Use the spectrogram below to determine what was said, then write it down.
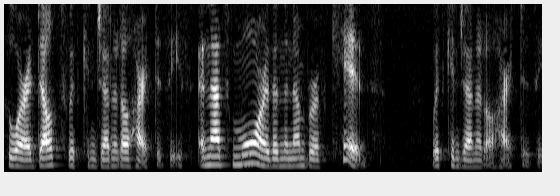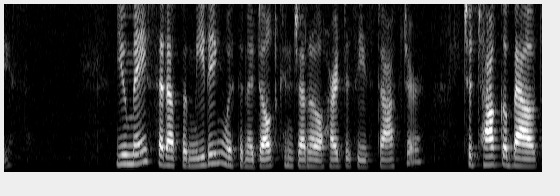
who are adults with congenital heart disease, and that's more than the number of kids with congenital heart disease. You may set up a meeting with an adult congenital heart disease doctor to talk about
